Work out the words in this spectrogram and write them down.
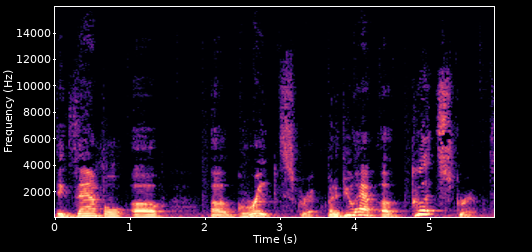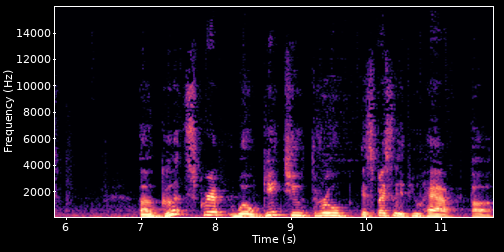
example of a great script. But if you have a good script, a good script will get you through, especially if you have a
